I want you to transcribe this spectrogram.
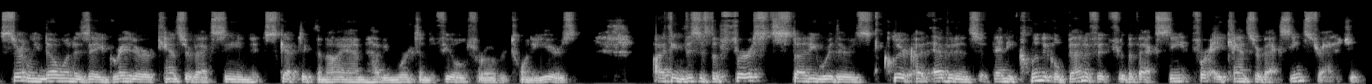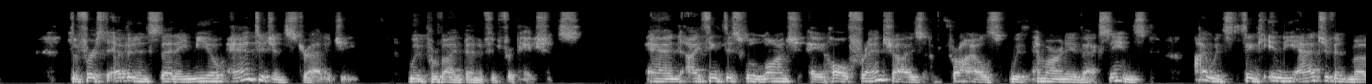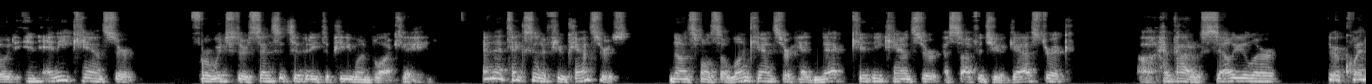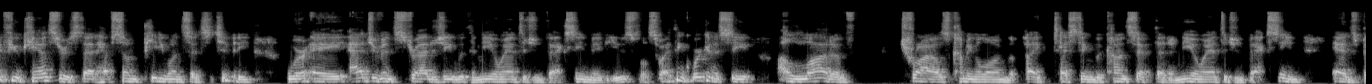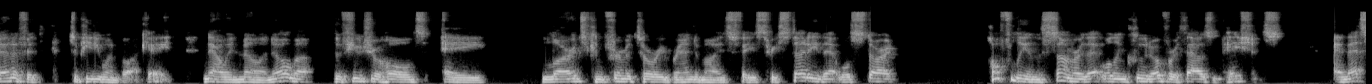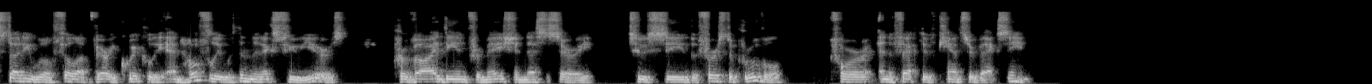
certainly no one is a greater cancer vaccine skeptic than I am, having worked in the field for over 20 years. I think this is the first study where there's clear cut evidence of any clinical benefit for the vaccine, for a cancer vaccine strategy. The first evidence that a neoantigen strategy would provide benefit for patients. And I think this will launch a whole franchise of trials with mRNA vaccines. I would think in the adjuvant mode in any cancer for which there's sensitivity to PD 1 blockade. And that takes in a few cancers non small cell lung cancer, head neck, kidney cancer, esophageal gastric, uh, hepatocellular. There are quite a few cancers that have some PD-1 sensitivity where a adjuvant strategy with a neoantigen vaccine may be useful. So I think we're going to see a lot of trials coming along the pike testing the concept that a neoantigen vaccine adds benefit to PD-1 blockade. Now in melanoma, the future holds a large confirmatory randomized phase three study that will start hopefully in the summer that will include over a thousand patients. And that study will fill up very quickly and hopefully within the next few years provide the information necessary to see the first approval for an effective cancer vaccine.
